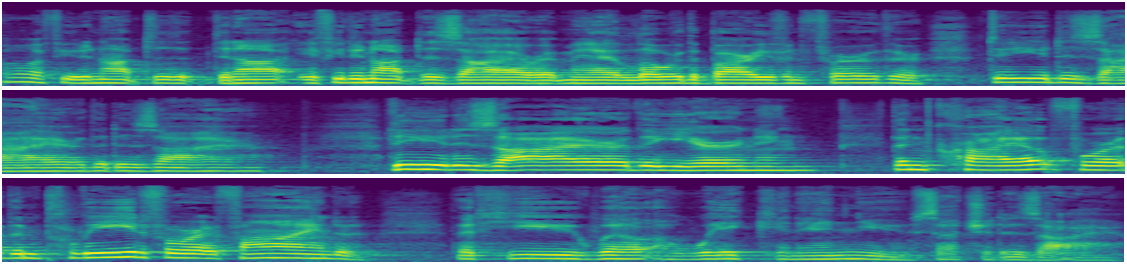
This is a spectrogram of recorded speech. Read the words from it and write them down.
Oh, if you do not, do not, if you do not desire it, may I lower the bar even further. Do you desire the desire? Do you desire the yearning? Then cry out for it, then plead for it. Find that He will awaken in you such a desire.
